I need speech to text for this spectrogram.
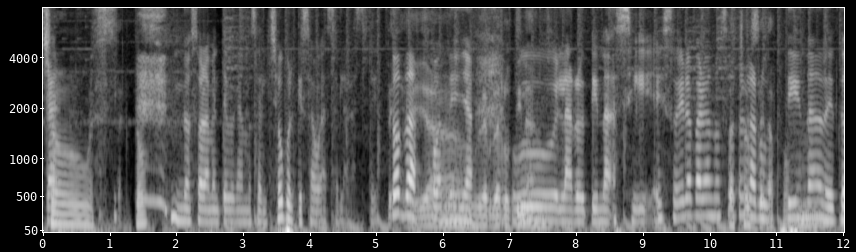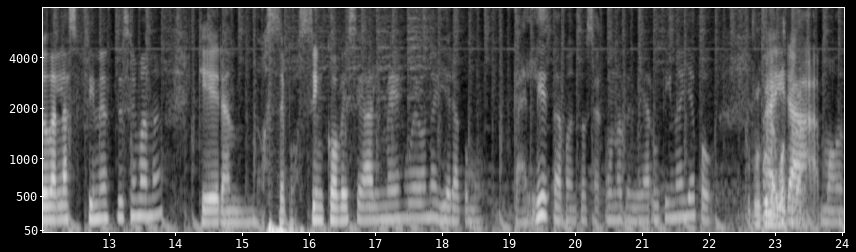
show, exacto. No solamente pegándose el show, porque esa weá se la hace toda con ella. de rutina. Uh, la rutina, sí, eso era para nosotros la rutina de todas las fines de semana, que eran, no sé, pues cinco veces al mes, weona, y era como caleta, pues entonces uno tenía rutina ya, pues, rutina para ir mostra. a mo-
